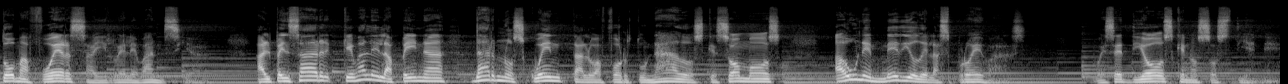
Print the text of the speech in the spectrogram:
toma fuerza y relevancia, al pensar que vale la pena darnos cuenta lo afortunados que somos aún en medio de las pruebas, pues es Dios que nos sostiene.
